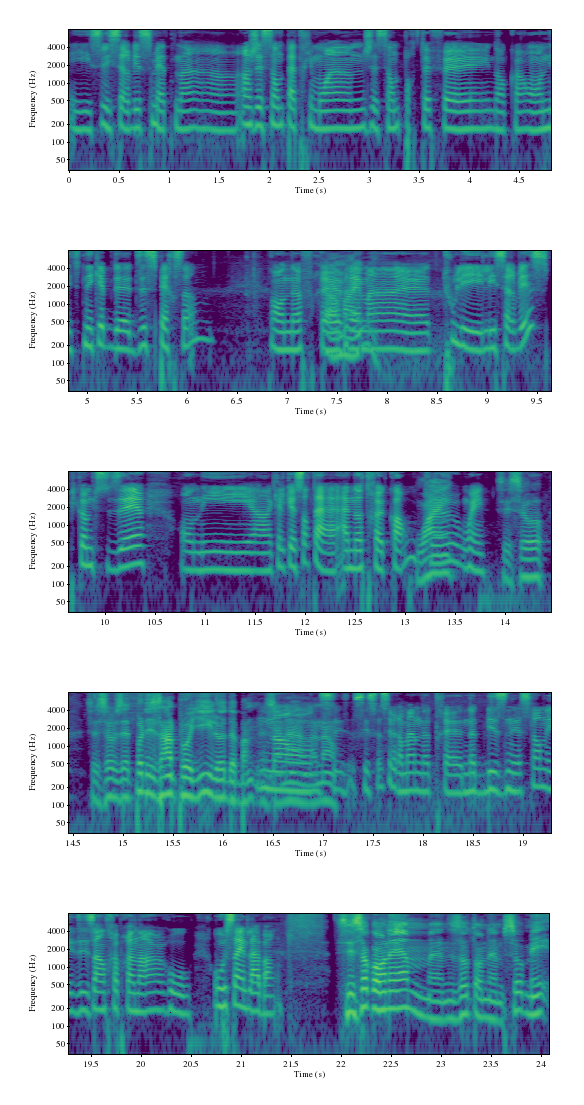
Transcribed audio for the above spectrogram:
Et c'est les services maintenant en, gestion de patrimoine, gestion de portefeuille. Donc, on est une équipe de 10 personnes. On offre euh, vraiment euh, tous les, les services. Puis, comme tu disais, on est en quelque sorte à, à notre compte. Là. Ouais. C'est ça. C'est ça. Vous n'êtes pas des employés là, de Banque nationale. Non, Non, non. c'est- ça, c'est vraiment notre, euh, notre business. Là, on est des entrepreneurs au, au sein de la banque. C'est ça qu'on aime. Nous autres, on aime ça. Mais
